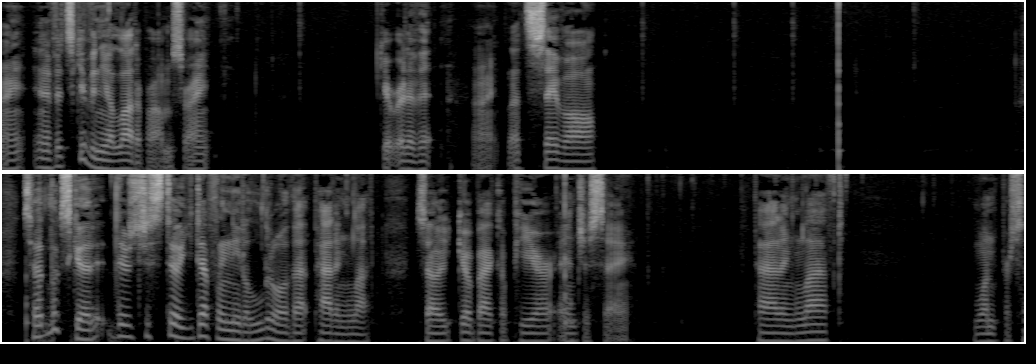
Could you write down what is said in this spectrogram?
Right? And if it's giving you a lot of problems, right? Get rid of it. All right, let's save all. So it looks good. There's just still, you definitely need a little of that padding left. So go back up here and just say padding left 1%.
